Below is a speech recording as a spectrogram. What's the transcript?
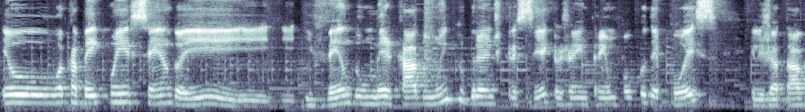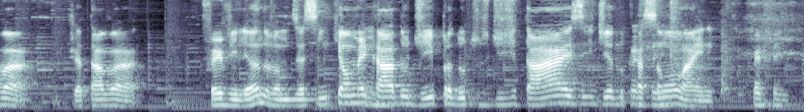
eu acabei conhecendo aí e, e, vendo um mercado muito grande crescer, que eu já entrei um pouco depois, ele já estava já tava fervilhando, vamos dizer assim, que é o um mercado de produtos digitais e de educação Perfeito. online. Perfeito.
